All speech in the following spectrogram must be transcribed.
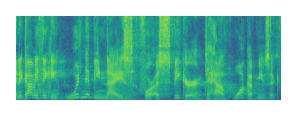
And it got me thinking wouldn't it be nice for a speaker to have walk up music?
